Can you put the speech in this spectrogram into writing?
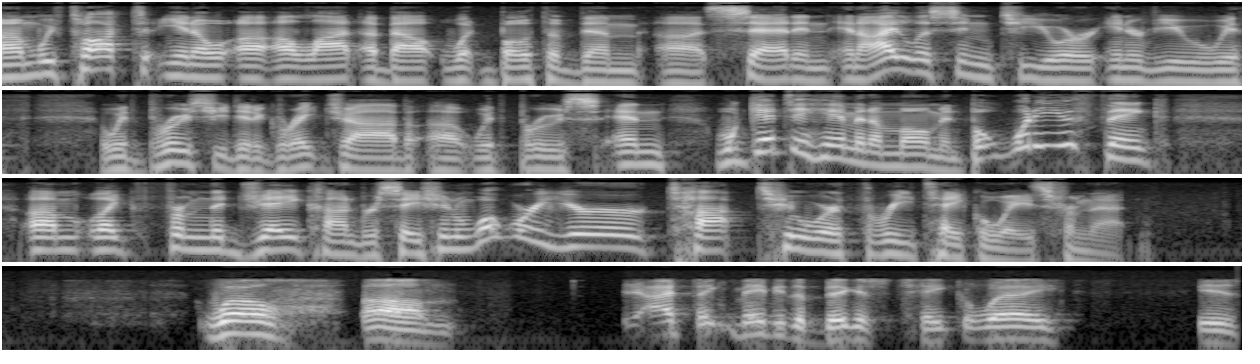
Um, we've talked, you know, a, lot about what both of them uh, said, and, and I listened to your interview with with Bruce. You did a great job uh, with Bruce, and we'll get to him in a moment. But what do you think, um, like from the Jay conversation? What were your top two or three takeaways from that? Well, um, I think maybe the biggest takeaway is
